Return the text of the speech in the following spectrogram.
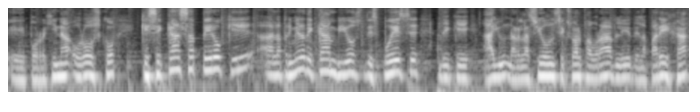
eh, por Regina Orozco, que se casa, pero que a la primera de cambios, después eh, de que hay una relación sexual favorable de la pareja,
